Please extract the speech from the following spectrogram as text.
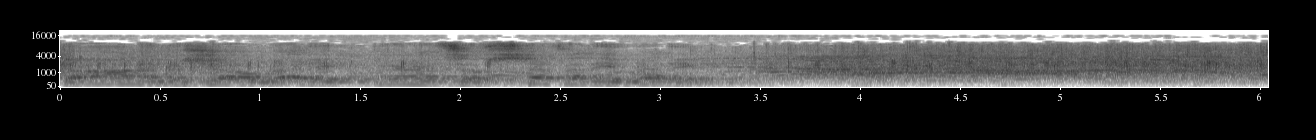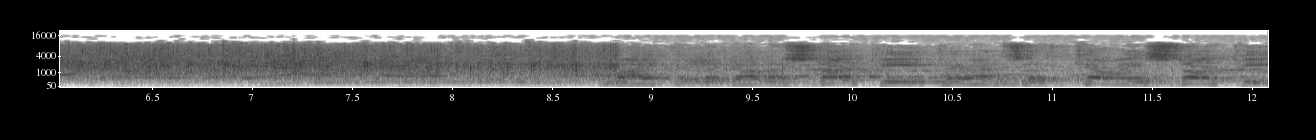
Don and Michelle Redding, parents of Stephanie Redding. Mike and Madonna Starkey, parents of Kelly Starkey.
